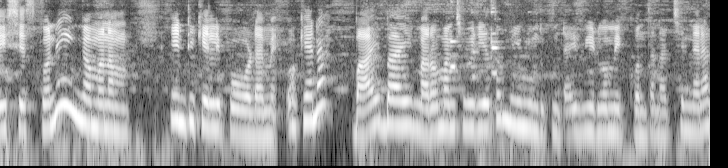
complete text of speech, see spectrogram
తీసేసుకొని ఇంకా మనం ఇంటికి వెళ్ళిపోవడమే ఓకేనా? బాయ్ బాయ్ మరో మంచి వీడియోతో మీ ముందుకుంటాయి వీడియో మీకు కొంత నచ్చిందని?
